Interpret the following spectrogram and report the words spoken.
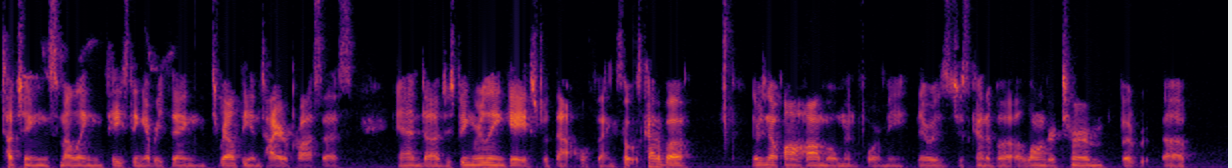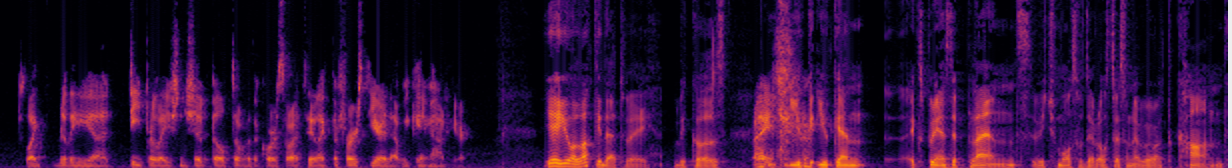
touching, smelling, tasting everything throughout the entire process and uh, just being really engaged with that whole thing. So it was kind of a there was no aha moment for me. There was just kind of a, a longer term, but uh, like really uh, deep relationship built over the course. So I'd say like the first year that we came out here. Yeah, you are lucky that way because Right. you you can experience the plants which most of the roasters on the world can't,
